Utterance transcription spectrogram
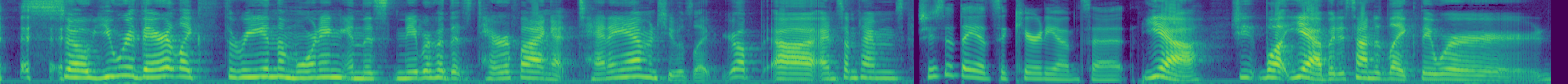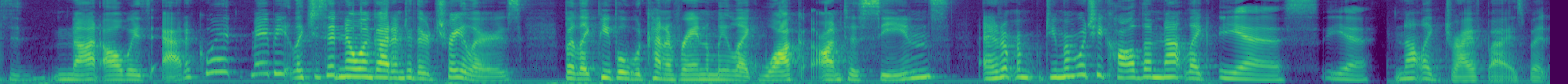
so you were there at like three in the morning in this neighborhood that's terrifying at 10 a.m. And she was like, yep. Uh, and sometimes She said they had security on set. yeah. She well, yeah, but it sounded like they were not always adequate, maybe. Like she said no one got into their trailers, but like people would kind of randomly like walk onto scenes. And I don't remember do you remember what she called them? Not like Yes. Yeah. not like drive-bys, but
